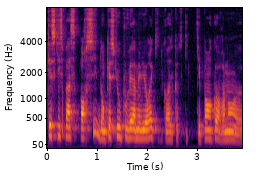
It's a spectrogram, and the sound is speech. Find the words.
Qu'est-ce qui se passe hors site? Donc, qu'est-ce que vous pouvez améliorer qui n'est pas encore vraiment euh,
